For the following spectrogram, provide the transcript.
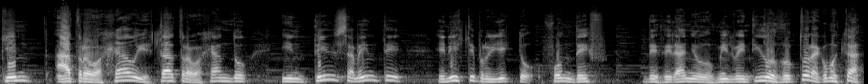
quien ha trabajado y está trabajando intensamente en este proyecto FONDEF desde el año 2022. Doctora, ¿cómo está?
